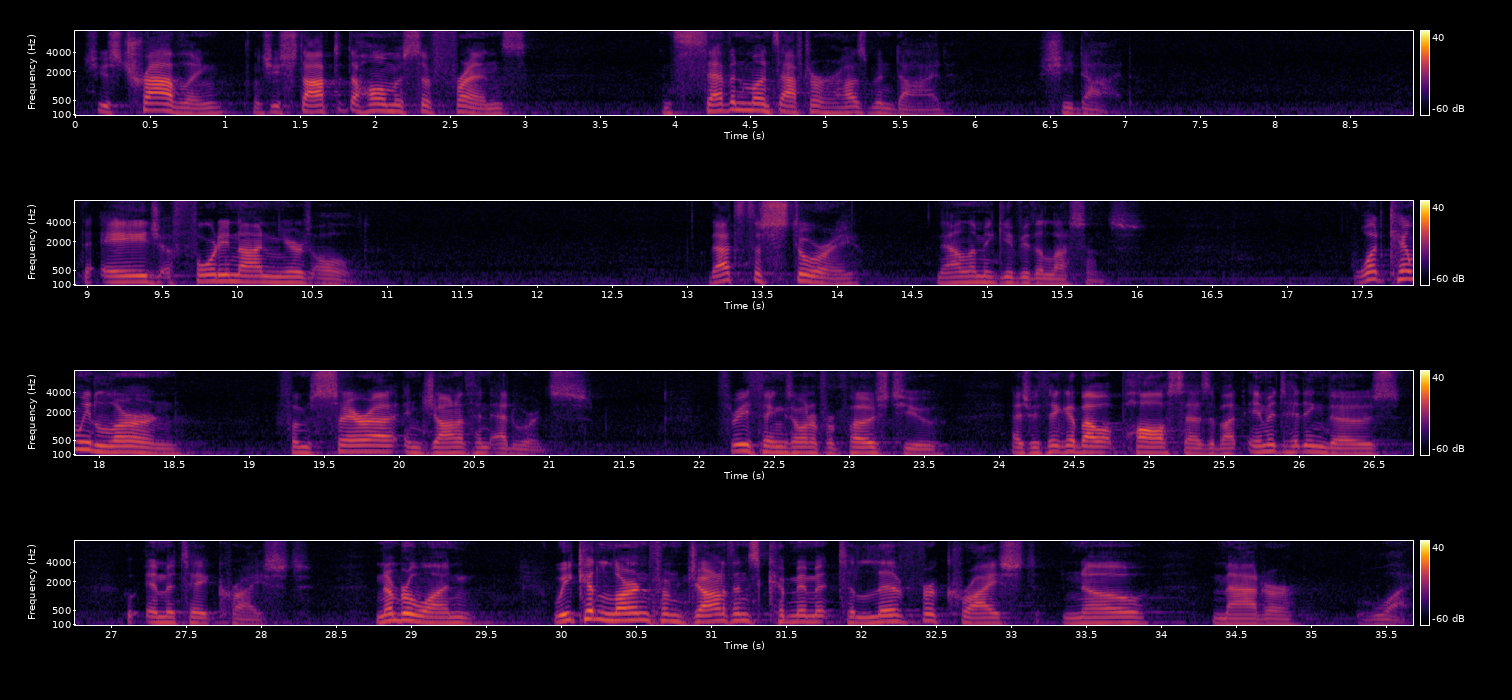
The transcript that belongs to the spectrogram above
She was traveling and she stopped at the home of some friends. And seven months after her husband died, she died. The age of 49 years old. That's the story. Now, let me give you the lessons. What can we learn from Sarah and Jonathan Edwards? Three things I want to propose to you as we think about what Paul says about imitating those who imitate Christ. Number one, we can learn from Jonathan's commitment to live for Christ no matter what.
